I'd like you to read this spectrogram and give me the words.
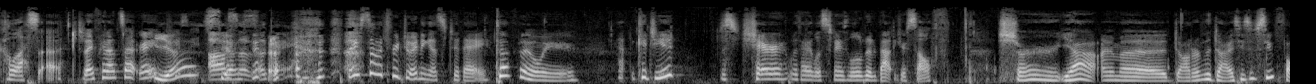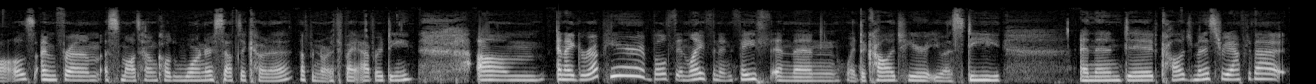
Kalesa. Did I pronounce that right? Yes. Awesome. Yes. Okay. Thanks so much for joining us today. Definitely. Could you just share with our listeners a little bit about yourself? Sure. Yeah, I'm a daughter of the Diocese of Sioux Falls. I'm from a small town called Warner, South Dakota, up north by Aberdeen. Um, and I grew up here, both in life and in faith, and then went to college here at USD, and then did college ministry after that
